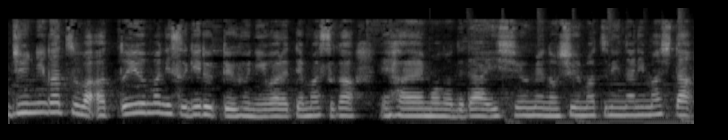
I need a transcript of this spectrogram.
12月はあっという間に過ぎるっていうふうに言われてますが、え早いもので第1週目の週末になりました。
